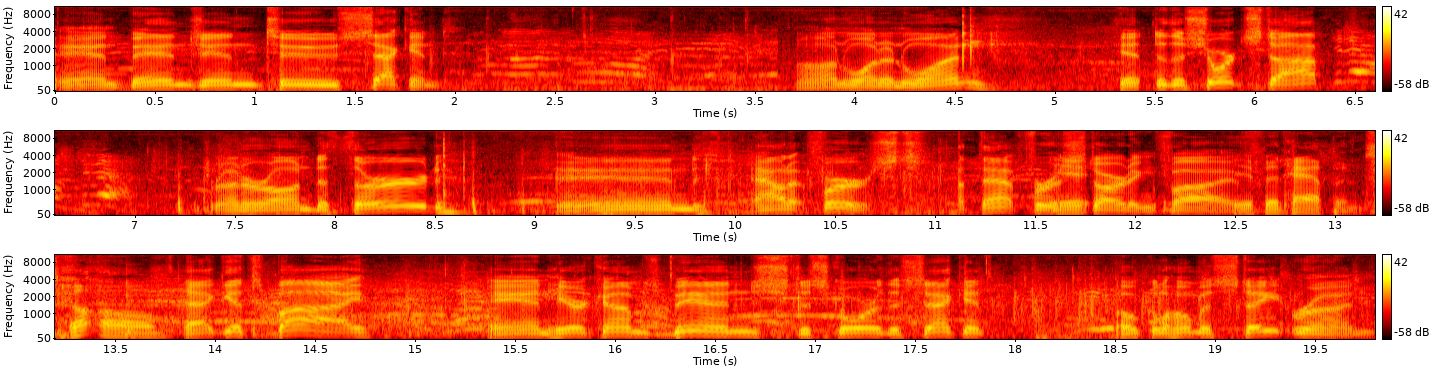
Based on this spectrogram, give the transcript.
And Benge into second. On one and one. Hit to the shortstop. Runner on to third. And out at first. Got that for a it, starting five. If it happens. Uh-oh. that gets by. And here comes Benge to score the second Oklahoma State run.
